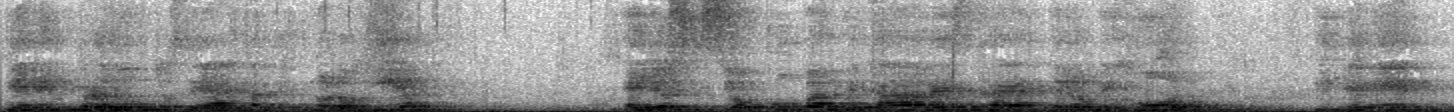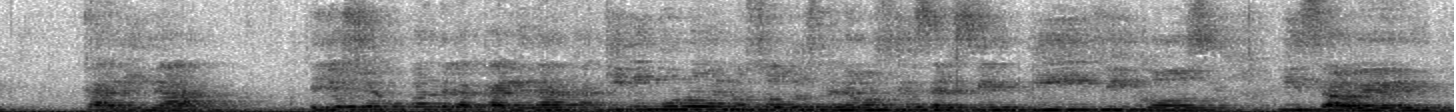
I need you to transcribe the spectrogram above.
Tienen productos de alta tecnología. Ellos se ocupan de cada vez traerte lo mejor y tener calidad. Ellos se ocupan de la calidad. Aquí ninguno de nosotros tenemos que ser científicos y saber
